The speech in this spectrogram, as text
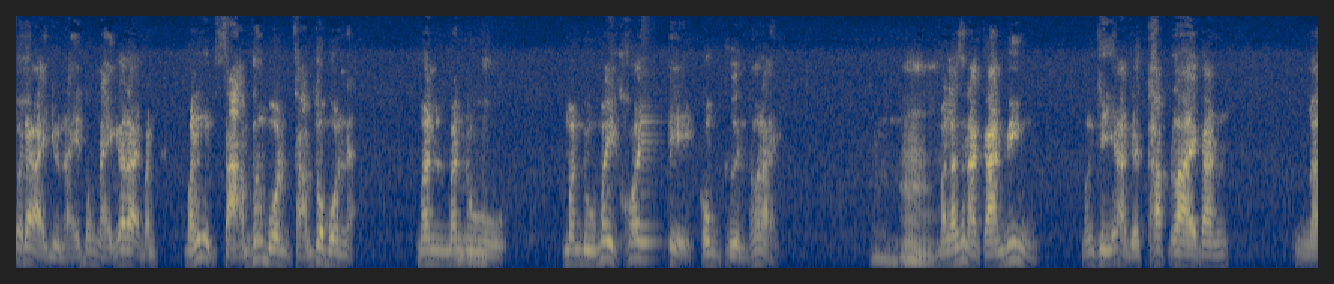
ก็ได้อยู่ไหนตรงไหนก็ได้ มันมันรู้สึกสามข้างบนสามตัวบนน่ะ มันมันดู มันดูไม่ค่อยกลมกลืนเท่าไหร่อืมอืมมันลักษณะการวิ่ง บางทีอาจจะทับลายกันอ่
